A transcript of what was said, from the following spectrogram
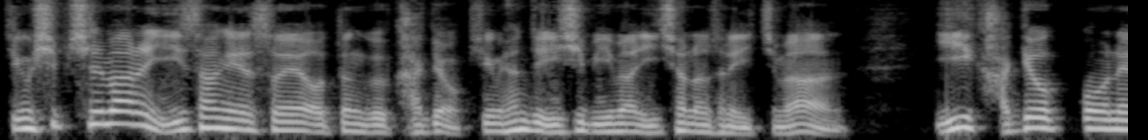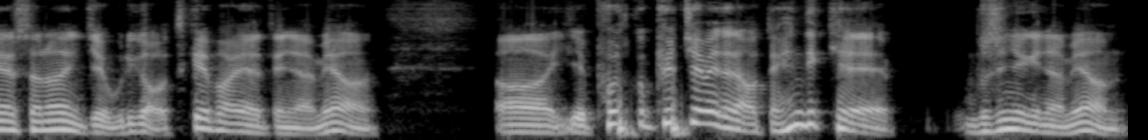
지금 17만 원 이상에서의 어떤 그 가격, 지금 현재 22만 2천 원 선에 있지만 이 가격권에서는 이제 우리가 어떻게 봐야 되냐면 어 이제 포스코 퓨처에 대한 어떤 핸디캡 무슨 얘기냐면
